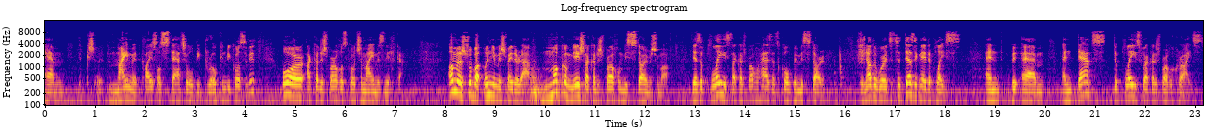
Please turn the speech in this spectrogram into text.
um, Maimed, Klal Yisrael's statue will be broken because of it, or HaKadosh Baruch Hu's Shemayim is nifka. There's a place that HaKadosh Baruch has that's called B'Mistarim. In other words, it's a designated place. And, um, and that's the place where HaKadosh Baruch cries.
